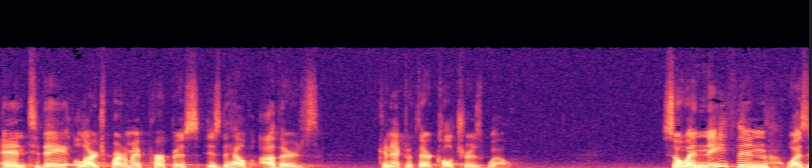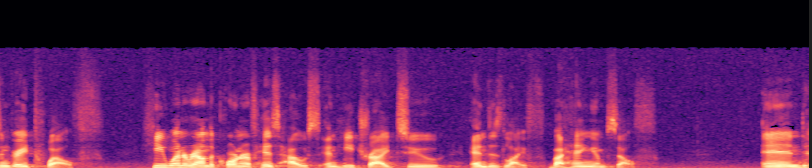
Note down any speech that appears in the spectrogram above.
And today, a large part of my purpose is to help others connect with their culture as well. So when Nathan was in grade 12, he went around the corner of his house and he tried to end his life by hanging himself. And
